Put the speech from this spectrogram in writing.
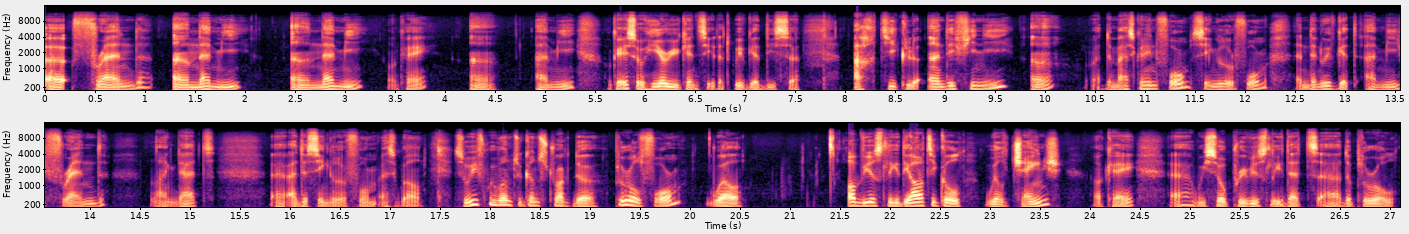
A friend, un ami, un ami, okay, un ami. Okay, so here you can see that we've got this uh, article indéfini, un, the masculine form, singular form, and then we've got ami, friend, like that, uh, at the singular form as well. So if we want to construct the plural form, well, obviously the article will change. Okay, uh, we saw previously that uh, the plural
